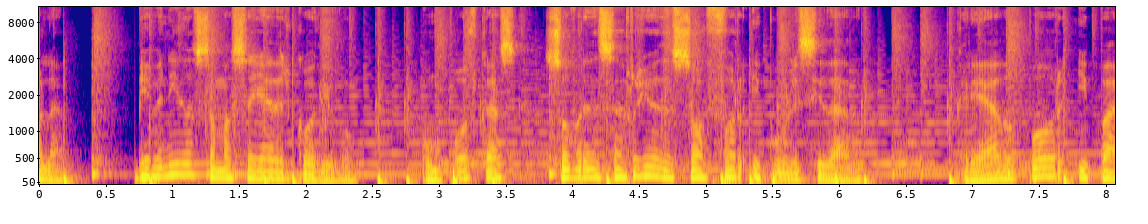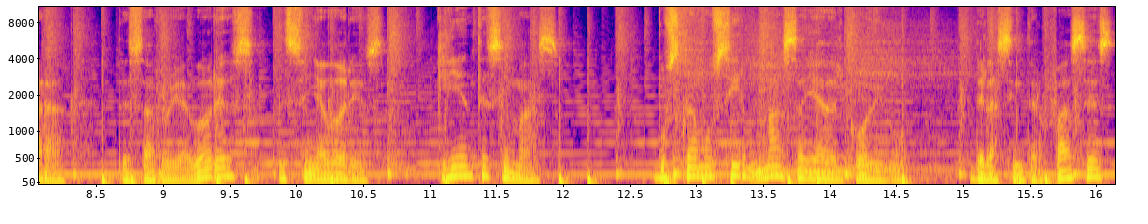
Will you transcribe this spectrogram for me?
Hola, bienvenidos a Más allá del código, un podcast sobre desarrollo de software y publicidad, creado por y para desarrolladores, diseñadores, clientes y más. Buscamos ir más allá del código, de las interfaces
